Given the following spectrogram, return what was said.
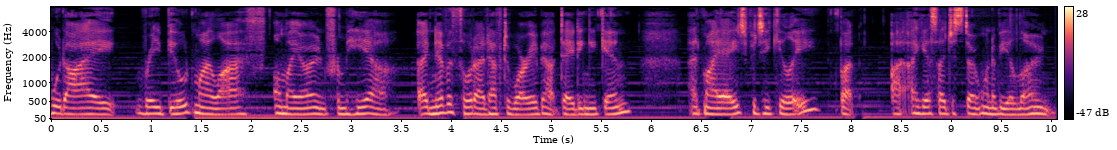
would I rebuild my life on my own from here? I never thought I'd have to worry about dating again at my age, particularly, but I, I guess I just don't want to be alone.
